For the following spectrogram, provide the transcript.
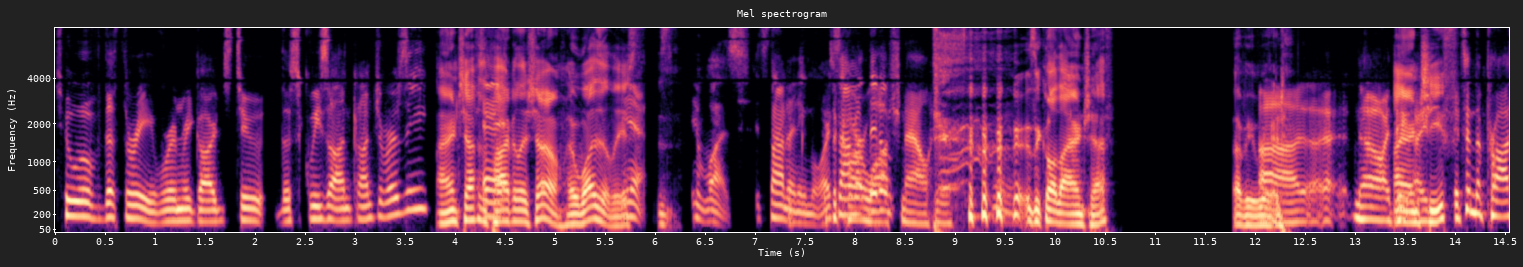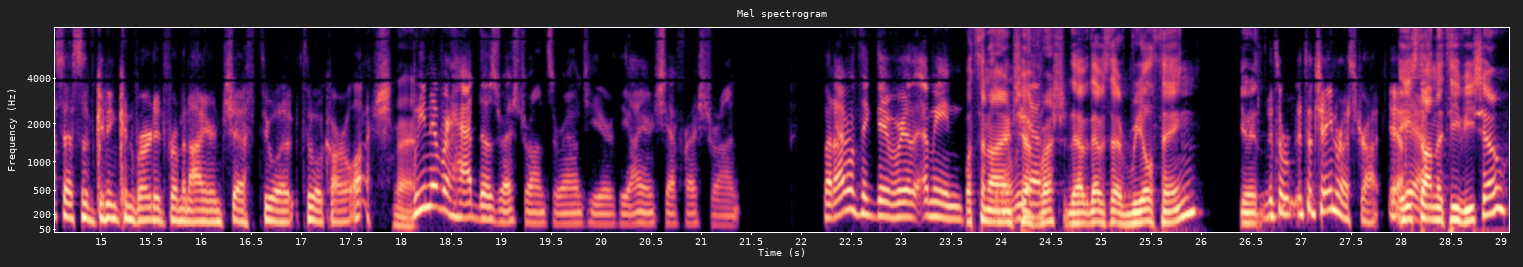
two of the three were in regards to the squeeze on controversy. Iron Chef is a Eh, popular show. It was at least. yeah. It was. It's not anymore. It's a not. car they don't- wash now here. is it called Iron Chef? That'd be weird. Uh, no, I think Iron I- Chief? It's in the process of getting converted from an Iron Chef to a to a car wash. right. We never had those restaurants around here, the Iron Chef restaurant. But I don't think they really. I mean, What's an you know, Iron Chef have- restaurant? That, that was a real thing? You know, It's a it's a chain restaurant. Yeah. based Yeah. on the TV show?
